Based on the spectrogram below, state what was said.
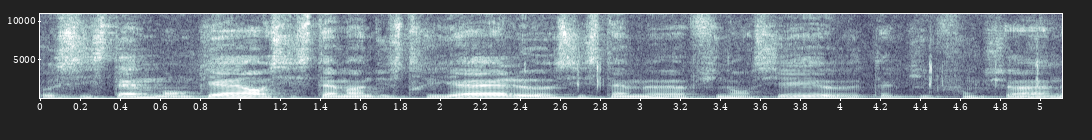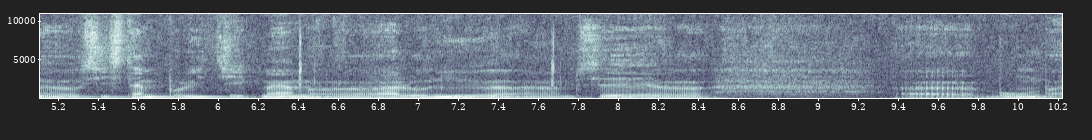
au système bancaire, au système industriel, au système euh, financier euh, tel qu'il fonctionne, au système politique même, euh, à l'ONU, à l'OMC. bon, bah,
